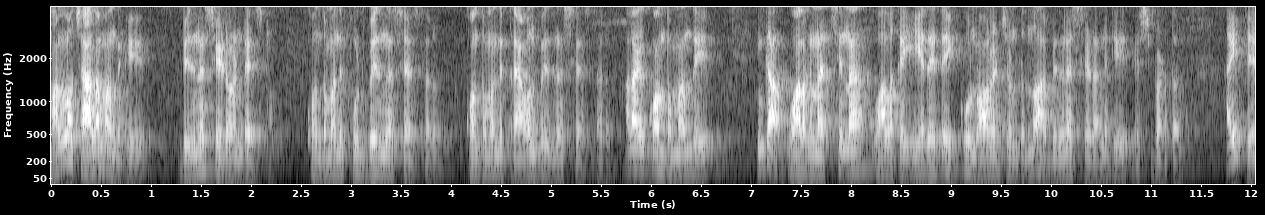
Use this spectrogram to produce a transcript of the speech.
మనలో చాలామందికి బిజినెస్ చేయడం అంటే ఇష్టం. కొంతమంది ఫుడ్ బిజినెస్ చేస్తారు కొంతమంది ట్రావెల్ బిజినెస్ చేస్తారు. అలాగే కొంతమంది ఇంకా వాళ్ళకి నచ్చిన వాళ్ళకి ఏదైతే ఎక్కువ నాలెడ్జ్ ఉంటుందో ఆ బిజినెస్ చేయడానికి ఇష్టపడతారు. అయితే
